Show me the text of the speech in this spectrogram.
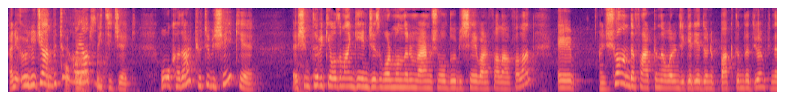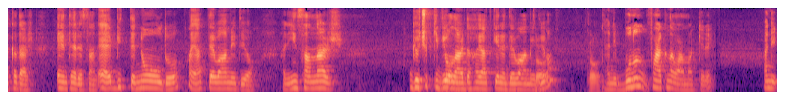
hani öleceğim bütün o hayat sana. bitecek o o kadar kötü bir şey ki e, şimdi tabii ki o zaman genciz, hormonların vermiş olduğu bir şey var falan falan. E, hani şu anda farkına varınca geriye dönüp baktığımda diyorum ki ne kadar enteresan. E bitti ne oldu? Hayat devam ediyor. Hani insanlar göçüp gidiyorlardı hayat gene devam ediyor. Doğru. Doğru. Hani bunun farkına varmak gerek. Hani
